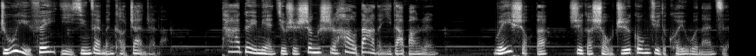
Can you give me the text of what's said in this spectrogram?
竹雨飞已经在门口站着了。他对面就是声势浩大的一大帮人，为首的是个手执工具的魁梧男子。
